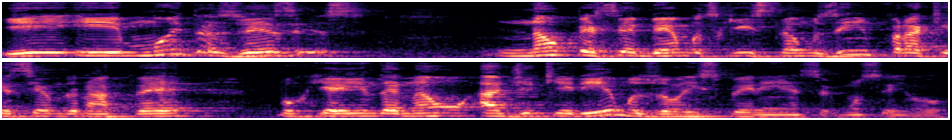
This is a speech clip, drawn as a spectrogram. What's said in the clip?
e, e muitas vezes não percebemos que estamos enfraquecendo na fé porque ainda não adquirimos uma experiência com o Senhor.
